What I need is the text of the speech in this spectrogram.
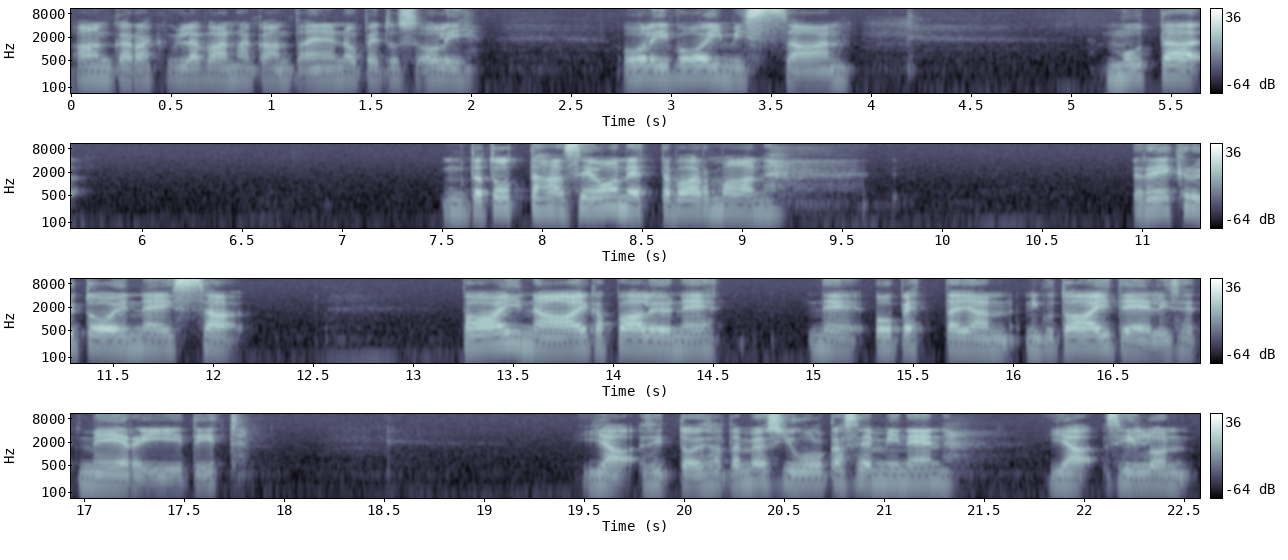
ankara kyllä vanhakantainen opetus oli, oli voimissaan. Mutta, mutta tottahan se on, että varmaan rekrytoinneissa painaa aika paljon ne, ne opettajan niin taiteelliset meriitit – ja sitten toisaalta myös julkaiseminen, ja silloin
